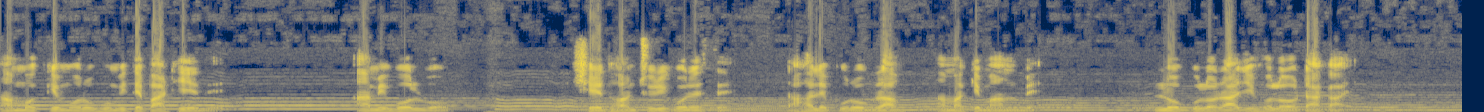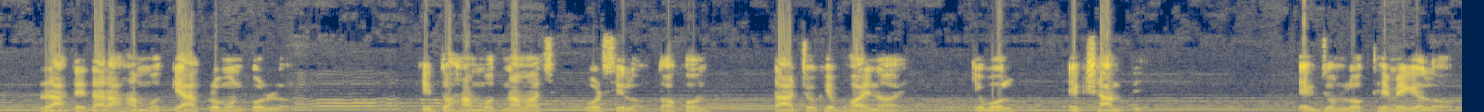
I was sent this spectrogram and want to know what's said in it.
আহমদকে মরুভূমিতে পাঠিয়ে দে। আমি বলব, সে ধন চুরি করেছে, তাহলে পুরো গ্রাম আমাকে মানবে। লোকগুলো রাজি হলো টাকায়। রাতে তারা হাম্মদকে আক্রমণ করল। কিন্তু হাম্মদ নামাজ পড়ছিল, তখন তার চোখে ভয় নয়, কেবল এক শান্তি। একজন লোক থেমে গেল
